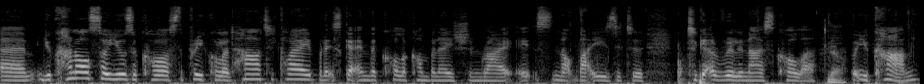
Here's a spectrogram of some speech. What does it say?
Um, you can also use, of course, the pre-coloured hearty clay, but it's getting the colour combination right. It's not that easy to, to get a really nice colour. Yeah. But you can,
